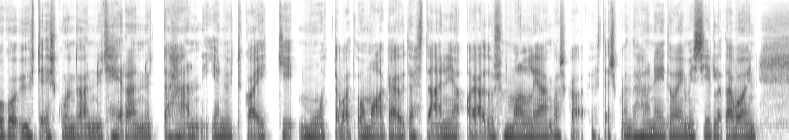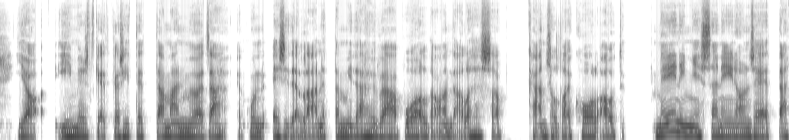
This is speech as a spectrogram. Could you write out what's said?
koko yhteiskunta on nyt herännyt tähän ja nyt kaikki muuttavat omaa käytöstään ja ajatusmalliaan, koska yhteiskuntahan ei toimi sillä tavoin. Ja ihmiset, ketkä sitten tämän myötä, kun esitellään, että mitä hyvää puolta on tällaisessa cancel tai call out meiningissä, niin on se, että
